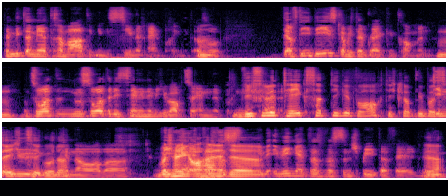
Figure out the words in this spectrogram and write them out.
damit er mehr Dramatik in die Szene reinbringt. Also, der, auf die Idee ist, glaube ich, der Greg gekommen. Hm. Und so hat, nur so hat er die Szene nämlich überhaupt zu Ende bringen Wie viele können. Takes hat die gebraucht? Ich glaube über Genügend, 60, oder? Genau, aber Wahrscheinlich auch eine etwas, der- was, wegen etwas, was dann später fällt. Ja.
